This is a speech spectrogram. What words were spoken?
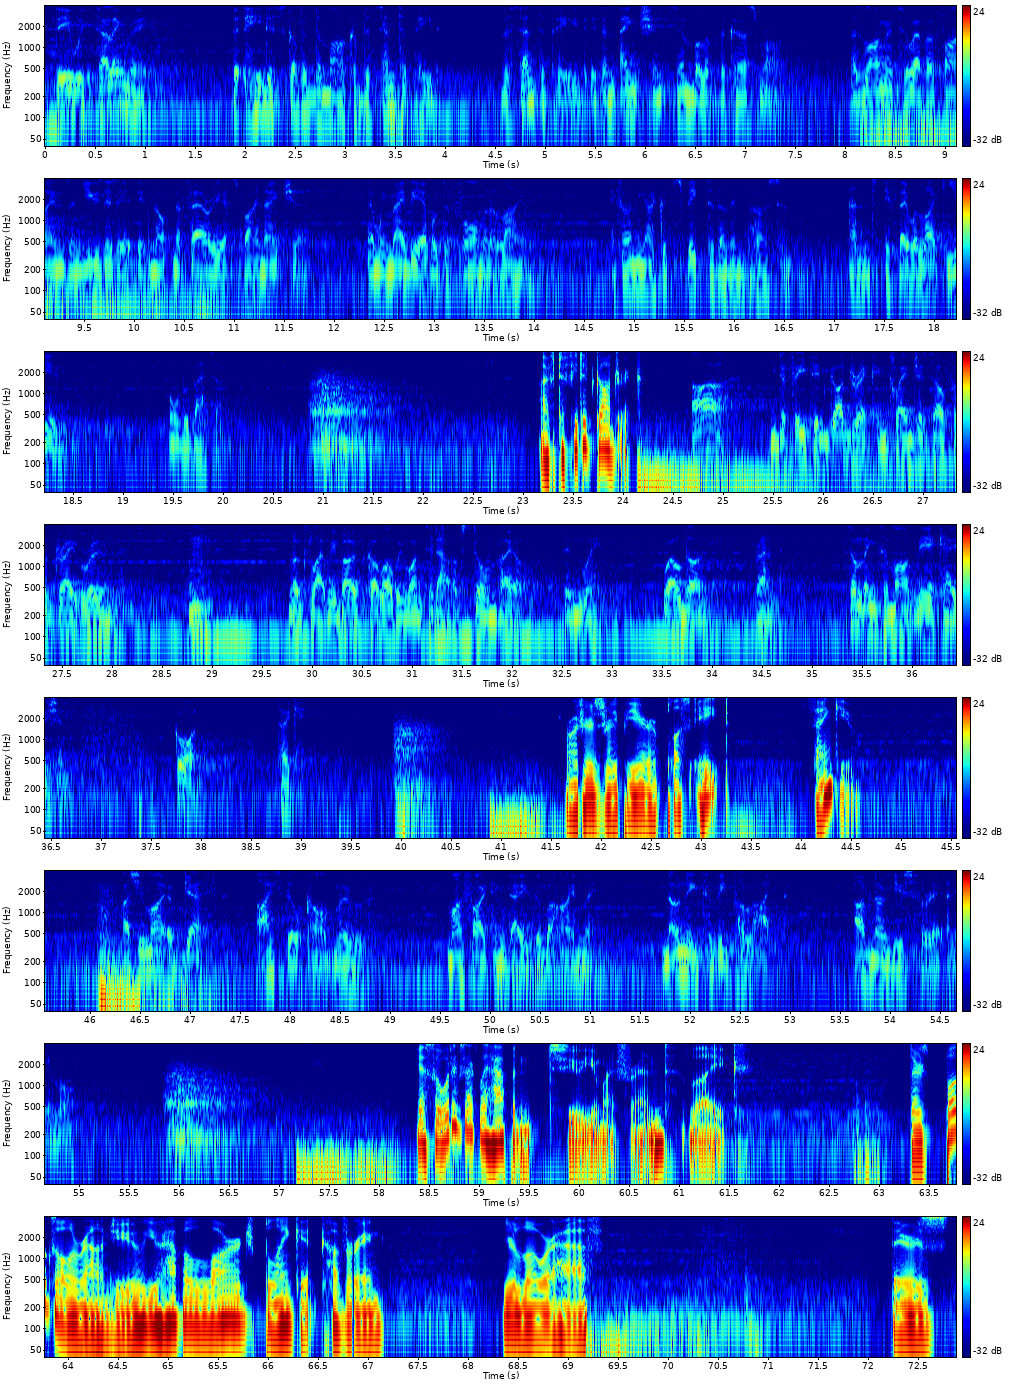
D was telling me that he discovered the mark of the centipede. The centipede is an ancient symbol of the curse mark. As long as whoever finds and uses it is not nefarious by nature, then we may be able to form an alliance. If only I could speak to them in person. And if they were like you, all the better. I've defeated Godrick. Ah, you defeated Godrick and claimed yourself a great rune. Hmm. Looks like we both got what we wanted out of Stormveil, didn't we? Well done, friend. Something to mark the occasion. Go on, take it. Rogier's rapier plus eight. Thank you. As you might have guessed, I still can't move. My fighting days are behind me. No need to be polite. I've no use for it anymore. Yeah, so what exactly happened to you, my friend? Like, there's bugs all around you. You have a large blanket covering your lower half. There's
